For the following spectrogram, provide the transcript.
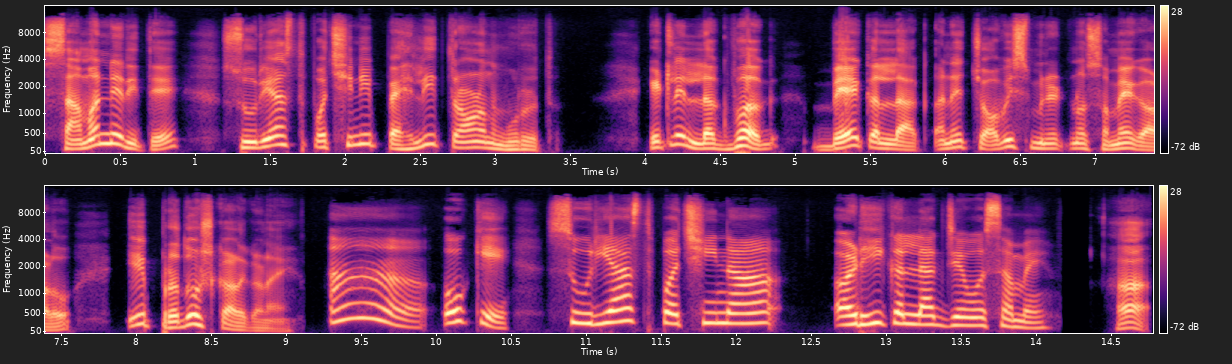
સામાન્ય રીતે સૂર્યાસ્ત પછીની પહેલી ત્રણ મુહૂર્ત એટલે લગભગ બે કલાક અને ચોવીસ મિનિટનો સમયગાળો એ પ્રદોષકાળ ગણાય. આ ઓકે. સૂર્યાસ્ત પછીના અઢી કલાક જેવો સમય. હા.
